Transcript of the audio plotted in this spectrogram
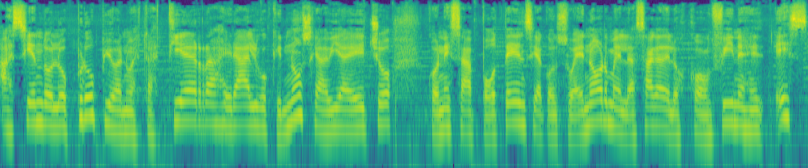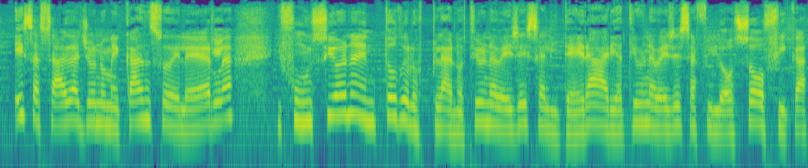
haciendo lo propio a nuestras tierras, era algo que no se había hecho con esa potencia, con su enorme la saga de los confines. Es esa saga, yo no me canso de leerla y funciona en todos los planos. Tiene una belleza literaria, tiene una belleza filosófica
